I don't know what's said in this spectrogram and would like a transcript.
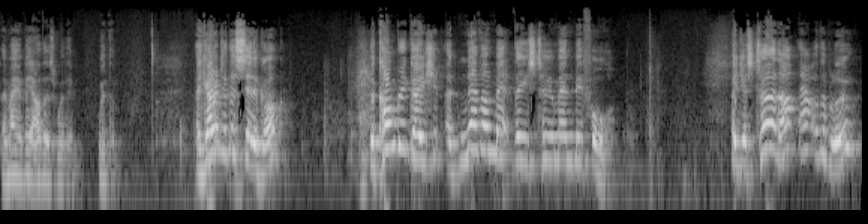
There may be others with him with them. They go into the synagogue. The congregation had never met these two men before. They just turn up out of the blue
